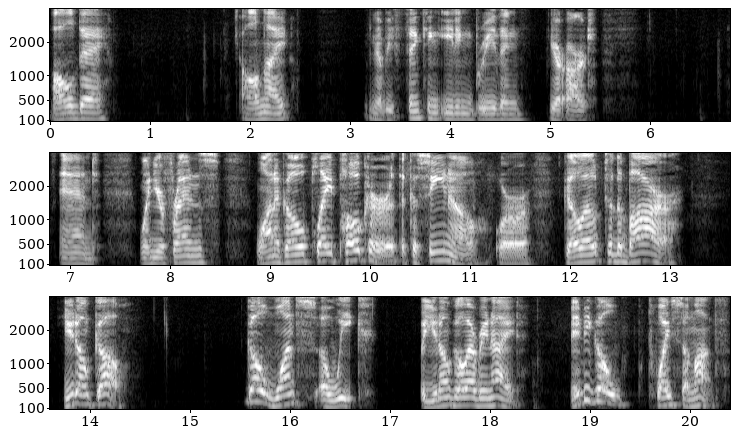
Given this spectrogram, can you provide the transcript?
all day, all night. You're going to be thinking, eating, breathing your art. And when your friends want to go play poker at the casino or go out to the bar, you don't go. Go once a week, but you don't go every night. Maybe go twice a month.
